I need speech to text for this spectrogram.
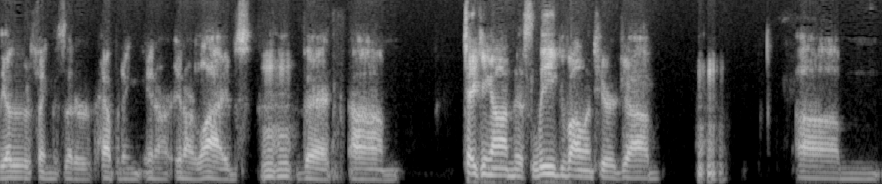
the other things that are happening in our in our lives. Mm-hmm. That um, taking on this league volunteer job, mm-hmm. um,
